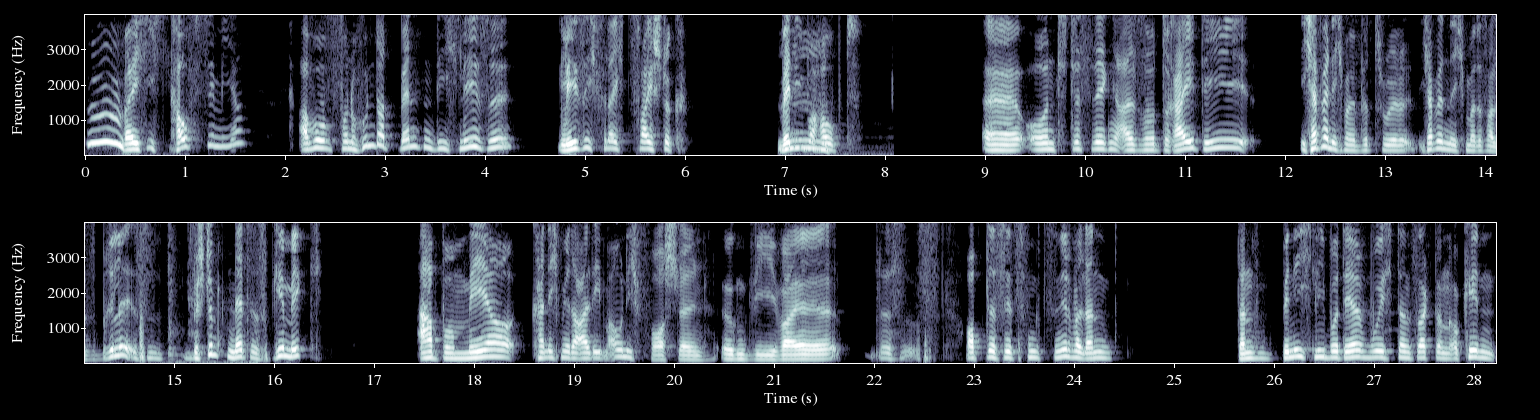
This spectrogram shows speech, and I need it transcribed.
Hm. Weil ich, ich kaufe sie mir aber von 100 Bänden, die ich lese, lese ich vielleicht zwei Stück. Wenn mm. überhaupt. Äh, und deswegen also 3D, ich habe ja nicht mal Virtual, ich habe ja nicht mal das als Brille, ist bestimmt ein nettes Gimmick, aber mehr kann ich mir da halt eben auch nicht vorstellen irgendwie, weil das ist, ob das jetzt funktioniert, weil dann dann bin ich lieber der, wo ich dann sage dann okay,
